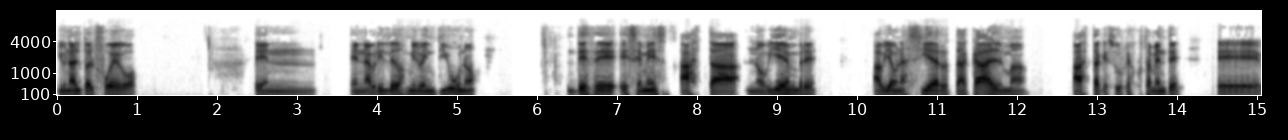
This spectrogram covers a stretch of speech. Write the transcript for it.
y un alto al fuego en, abril de 2021. Desde ese mes hasta noviembre había una cierta calma hasta que surge justamente eh,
